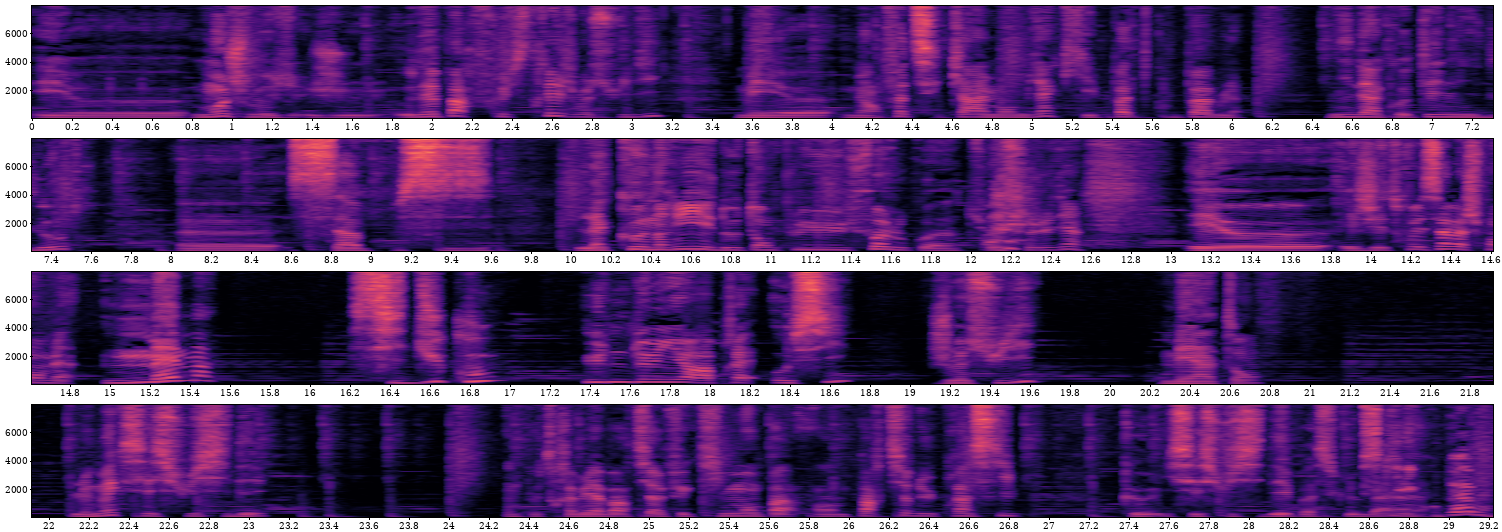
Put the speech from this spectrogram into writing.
Et euh, moi, je me, je, au départ frustré, je me suis dit, mais, mais en fait, c'est carrément bien qu'il n'y ait pas de coupable, ni d'un côté ni de l'autre. Euh, ça, la connerie est d'autant plus folle, quoi. Tu vois ce que je veux dire? Et, euh, et j'ai trouvé ça vachement bien. Même si du coup, une demi-heure après aussi, je me suis dit, mais attends, le mec s'est suicidé. On peut très bien partir effectivement par, en partir du principe qu'il s'est suicidé parce que Parce bah, qu'il est coupable?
